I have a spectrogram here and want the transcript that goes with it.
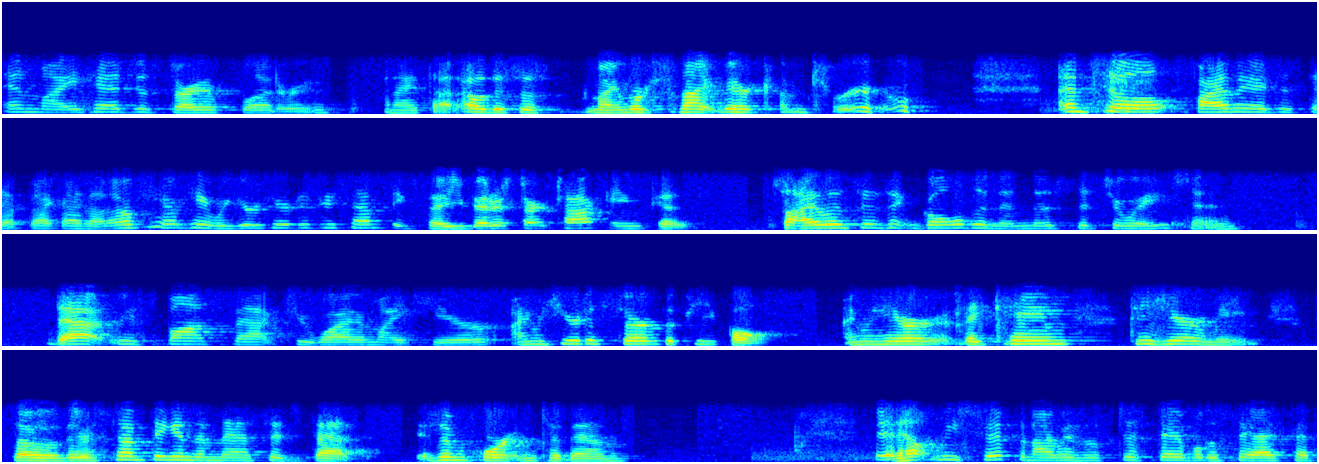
and my head just started fluttering. And I thought, oh, this is my worst nightmare come true. Until finally I just stepped back. I thought, okay, okay, well, you're here to do something, so you better start talking because silence isn't golden in this situation. That response back to why am I here? I'm here to serve the people. I'm here. They came to hear me. So there's something in the message that is important to them. It helped me shift, and I was just able to say, I said,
